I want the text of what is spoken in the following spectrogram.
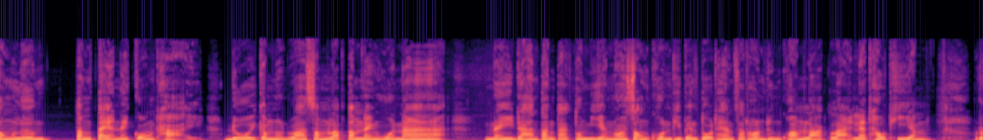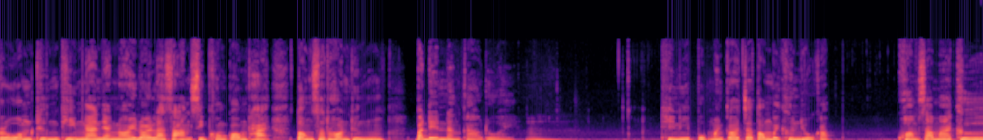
ต้องเริ่มตั้งแต่ในกองถ่าย โดยกำหนดว่าสำหรับตำแหน่งหัวหน้า ในด้านต่างๆ ต้องมีอย่างน้อย 2 คนที่เป็นตัวแทนสะท้อนถึงความหลากหลายและเท่าเทียม รวมถึงทีมงานอย่างน้อยร้อยละ 30 ของกองถ่าย ต้องสะท้อนถึงประเด็นดังกล่าวด้วยอืม ทีนี้ปุ๊บมันก็จะต้องไปขึ้นอยู่กับความสามารถคือ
